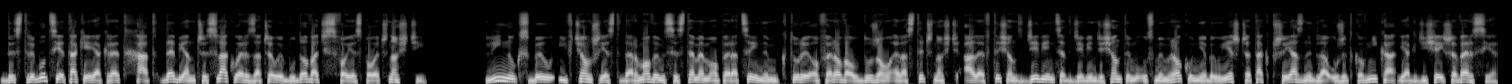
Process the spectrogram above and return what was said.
Dystrybucje takie jak Red Hat, Debian czy Slackware zaczęły budować swoje społeczności. Linux był i wciąż jest darmowym systemem operacyjnym, który oferował dużą elastyczność, ale w 1998 roku nie był jeszcze tak przyjazny dla użytkownika jak dzisiejsze wersje.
